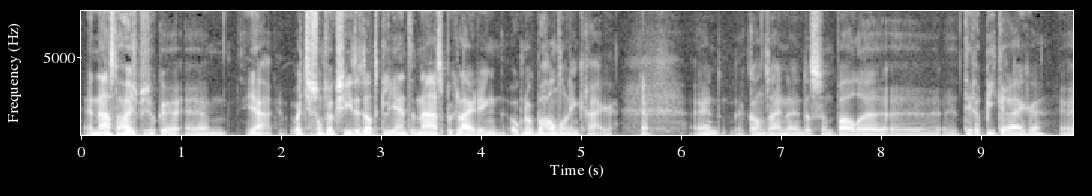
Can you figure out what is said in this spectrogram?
En naast de huisbezoeken, ehm, ja, wat je soms ook ziet, is dat cliënten naast begeleiding ook nog behandeling krijgen. Ja. En dat kan zijn eh, dat ze een bepaalde eh, therapie krijgen. Eh,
